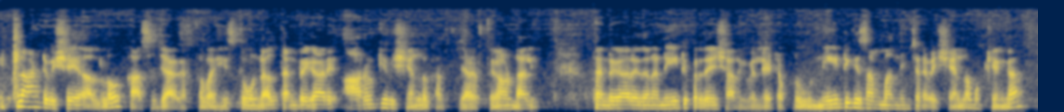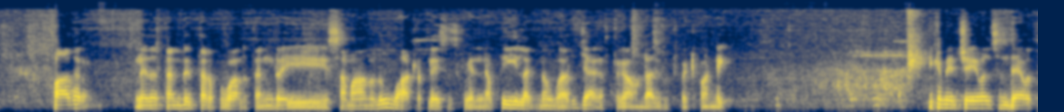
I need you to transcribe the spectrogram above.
ఇట్లాంటి విషయాల్లో కాస్త జాగ్రత్త వహిస్తూ ఉండాలి. తండ్రి గారి ఆరోగ్య విషయంలో కాస్త జాగ్రత్తగా ఉండాలి. తండ్రి గారు ఏదైనా నీటి ప్రదేశాలకు వెళ్ళేటప్పుడు నీటికి సంబంధించిన విషయంలో ముఖ్యంగా ఫాదర్ లేదా తండ్రి తరపు వాళ్ళ తండ్రి సమానులు వాటర్ ప్లేసెస్కి వెళ్ళినప్పుడు ఈ లగ్నం వారు జాగ్రత్తగా ఉండాలి గుర్తుపెట్టుకోండి. ఇక మీరు చేయవలసిన దేవత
